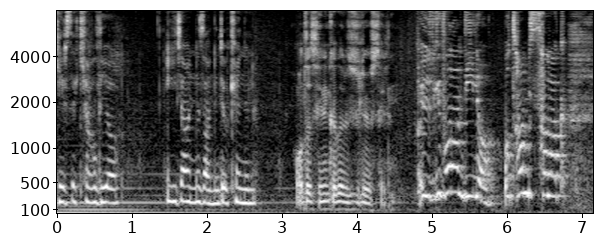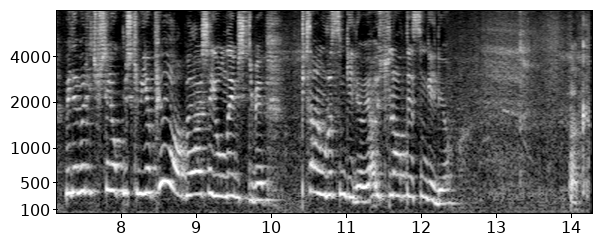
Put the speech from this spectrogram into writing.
Gerizekalı ya. İyice anne zannediyor kendini. O da senin kadar üzülüyor Selin. Üzgün falan değil o. O tam bir salak. Bir de böyle hiçbir şey yokmuş gibi yapıyor ya. Böyle her şey yolundaymış gibi. Bir tane uğrasım geliyor ya. Üstüne atlayasım geliyor. Bak,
